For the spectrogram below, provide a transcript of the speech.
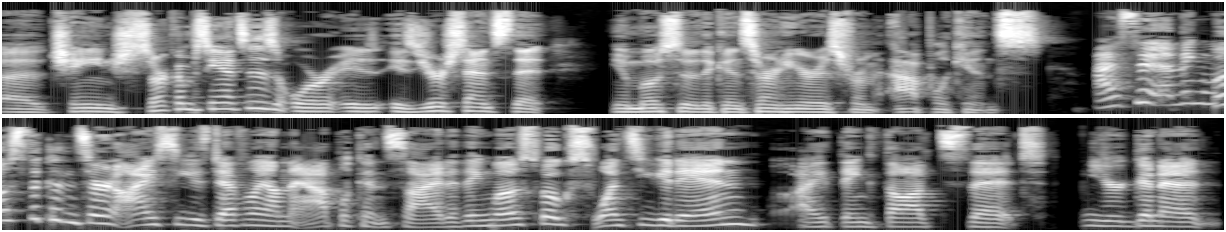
uh, changed circumstances, or is, is your sense that you know most of the concern here is from applicants? I say I think most of the concern I see is definitely on the applicant side. I think most folks once you get in, I think thoughts that you're gonna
